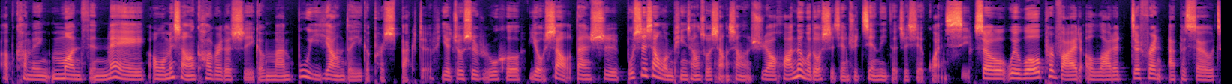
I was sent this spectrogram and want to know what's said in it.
upcoming month in May, 我们想要 cover 的是一个蛮不一样的一个 perspective，也就是如何有效，但是不是像我们平常所想象的需要花那么多时间去建立的这些关系。So we will provide a lot of different episodes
